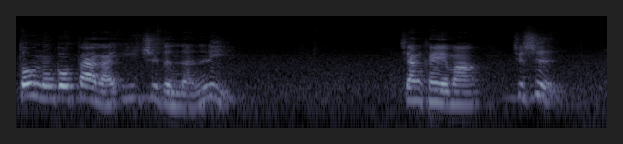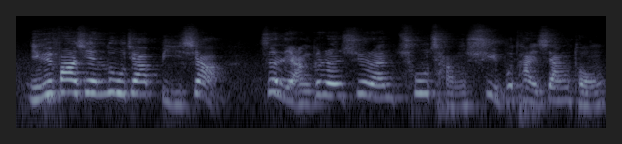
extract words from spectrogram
都能够带来医治的能力，这样可以吗？就是你会发现，路加笔下这两个人虽然出场序不太相同，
